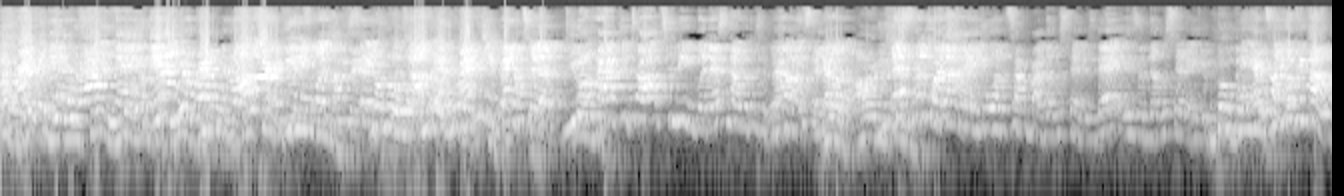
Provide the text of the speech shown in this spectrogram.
That's wrapping it we're around saying. You that. don't Then I'm to wrapping it with around them. her, getting what she said. No, no, no, I'm I'm wrapping it back to you don't have to talk to me, but that's not what it's about. It's No, No, about I You understand. ask the question, you want to talk about double standards. That is a double standard, and you're No, proving but- every time you open your mouth.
